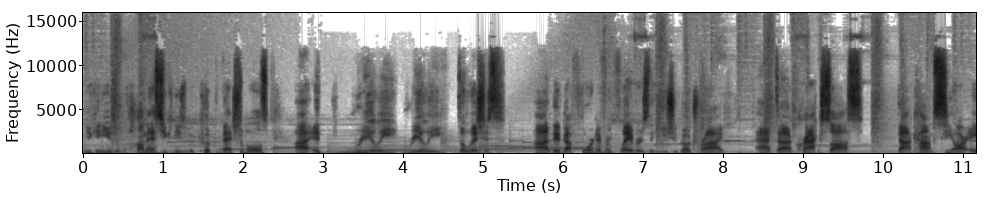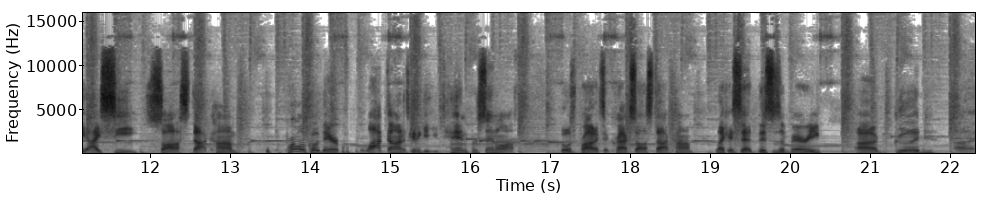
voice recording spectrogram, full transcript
You can use it with hummus. You can use it with cooked vegetables. Uh, it's really, really delicious. Uh, they've got four different flavors that you should go try at uh, craicsauce.com, C R A I C sauce.com. The promo code there, locked on, is going to get you 10% off those products at craicsauce.com. Like I said, this is a very uh, good, uh,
